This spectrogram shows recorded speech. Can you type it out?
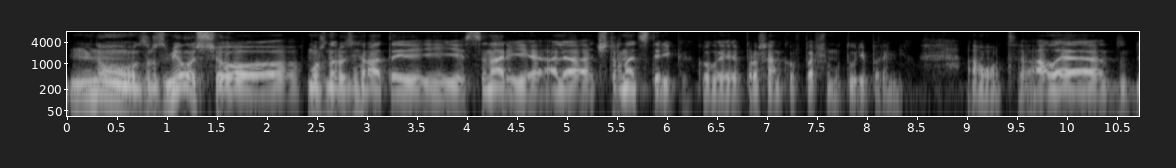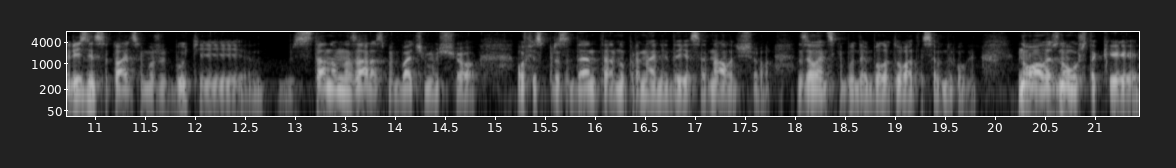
Ну зрозуміло, що можна розіграти і сценарії аля 14 рік, коли Порошенко в першому турі переміг. А от але різні ситуації можуть бути, і станом на зараз ми бачимо, що офіс президента ну принаймні дає сигнали, що Зеленський буде балотуватися вдруге. Ну але знову ж таки.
